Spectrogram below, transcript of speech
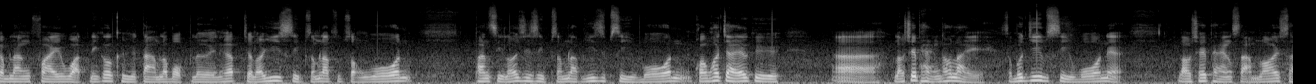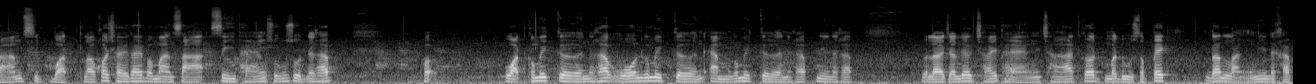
กำลังไฟวัตต์นี่ก็คือตามระบบเลยนะครับ720สำหรับ 12 โวลต์ 1440สำหรับ 24 โวลต์ ความเข้าใจก็คืออเราใช้แผงเท่าไหร่ สมมติ 24 โวลต์เนี่ย เราใช้แผง 330 วัตต์ เราก็ใช้ได้ประมาณ 4 แผงสูงสุดนะครับ เพราะวัตต์ก็ไม่เกินนะครับ โวลต์ก็ไม่เกิน แอมป์ก็ไม่เกินนะครับ นี่นะครับ เวลาจะเลือกใช้แผงชาร์จ ก็มาดูสเปคด้านหลังนี่นะครับ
